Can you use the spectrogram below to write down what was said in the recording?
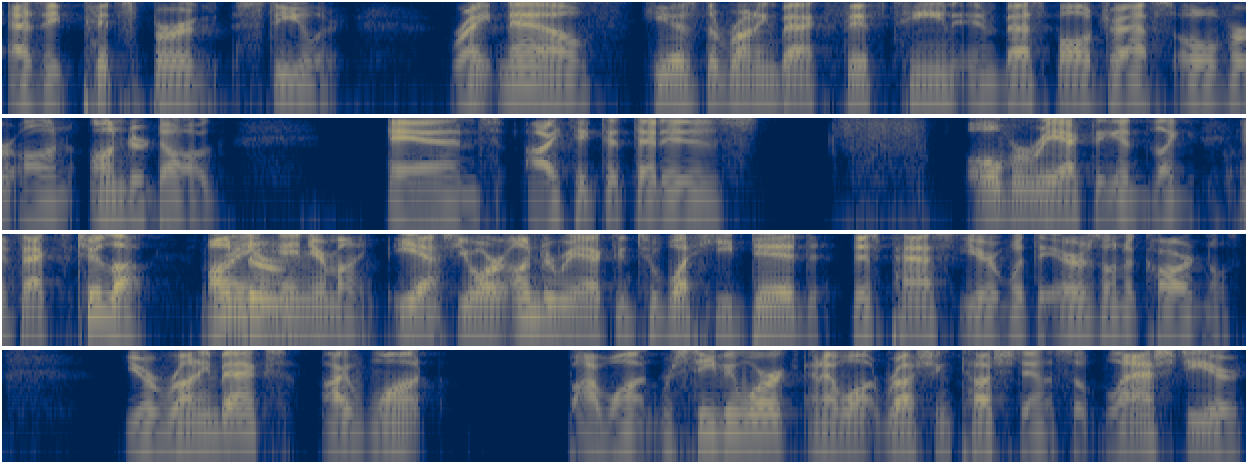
as a Pittsburgh Steeler. Right now, he is the running back 15 in best ball drafts over on Underdog, and I think that that is overreacting. And like, in fact, Too low. Under- Under in your mind. Yes, you are underreacting to what he did this past year with the Arizona Cardinals. Your running backs, I want I want receiving work and I want rushing touchdowns. So last year,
